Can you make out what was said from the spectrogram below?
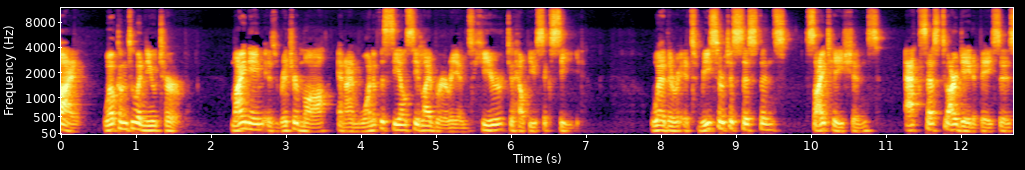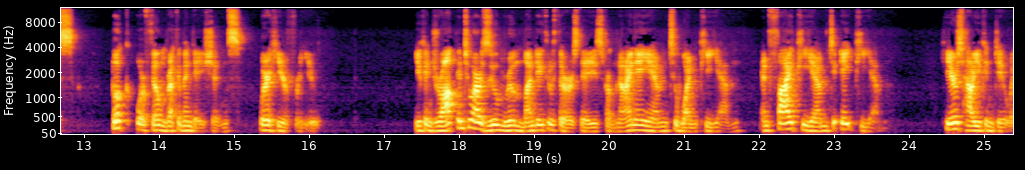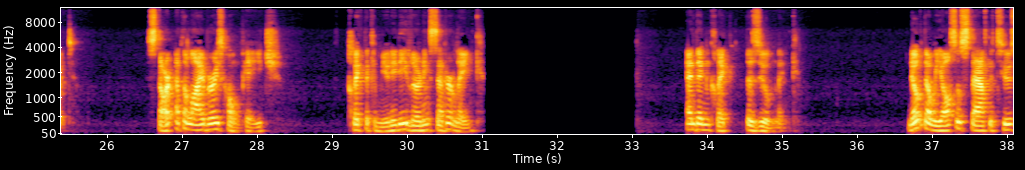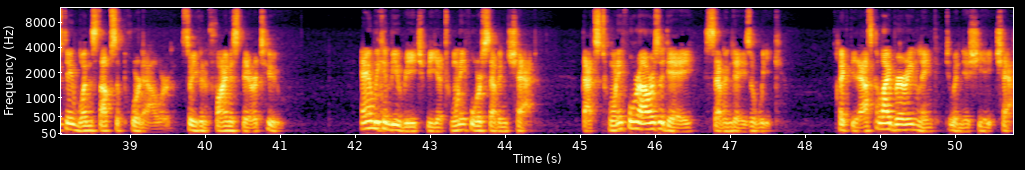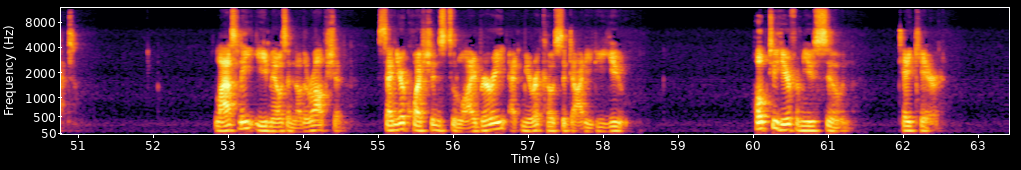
Hi, welcome to a new term. My name is Richard Ma, and I'm one of the CLC librarians here to help you succeed. Whether it's research assistance, citations, access to our databases, book or film recommendations, we're here for you. You can drop into our Zoom room Monday through Thursdays from 9 a.m. to 1 p.m. and 5 p.m. to 8 p.m. Here's how you can do it. Start at the library's homepage, click the Community Learning Center link, and then click the Zoom link. Note that we also staff the Tuesday One-Stop Support Hour, so you can find us there too. And we can be reached via 24-7 chat. That's 24 hours a day, 7 days a week. Click the Ask a Librarian link to initiate chat. Lastly, email is another option. Send your questions to library at miracosta.edu. Hope to hear from you soon. Take care.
